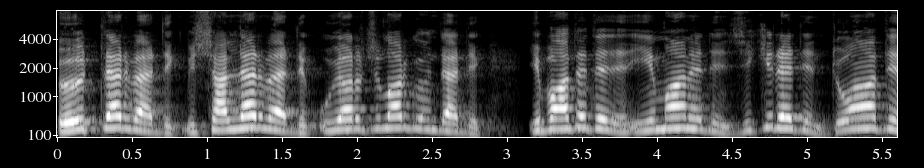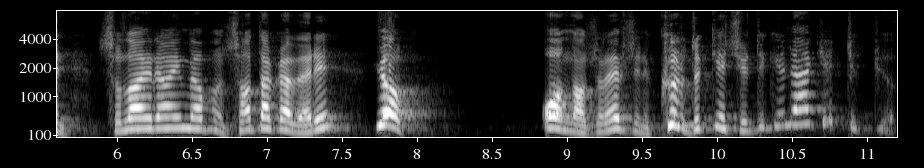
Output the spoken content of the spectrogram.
öğütler verdik, misaller verdik, uyarıcılar gönderdik. İbadet edin, iman edin, zikir edin, dua edin, sıla rahim yapın, sadaka verin. Yok. Ondan sonra hepsini kırdık, geçirdik, helak ettik diyor.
